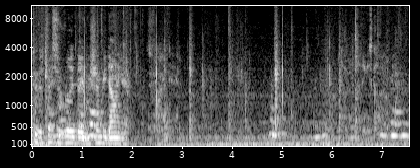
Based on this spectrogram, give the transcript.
Dude, this place is really big. We shouldn't be down here. It's fine, dude. I think he's coming.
